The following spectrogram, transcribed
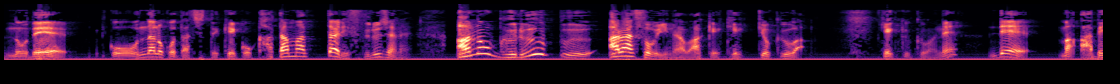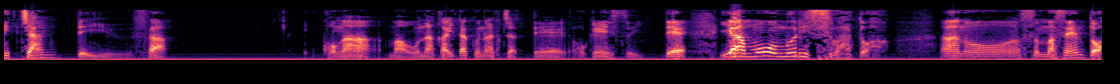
ので、こう、女の子たちって結構固まったりするじゃない？あのグループ争いなわけ、結局は。結局はね。で、まあ、安倍ちゃんっていうさ、子が、まあ、お腹痛くなっちゃって、保健室行って、いや、もう無理っすわ、と。あのー、すんません、と。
